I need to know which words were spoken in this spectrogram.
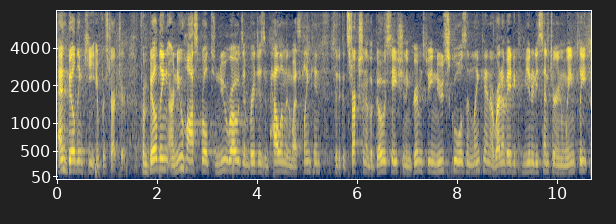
and building key infrastructure. From building our new hospital to new roads and bridges in Pelham and West Lincoln, to the construction of a GO station in Grimsby, new schools in Lincoln, a renovated community centre in Wainfleet,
